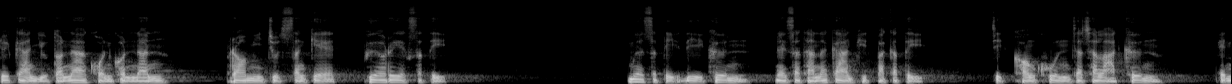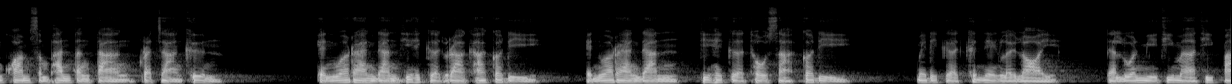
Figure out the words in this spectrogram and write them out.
ด้วยการอยู่ต่อหน้าคนคนนั้น เพราะมีจุดสังเกตเพื่อเรียกสติ เมื่อสติดีขึ้นในสถานการณ์ผิดปกติ จิตของคุณจะฉลาดขึ้น เห็นความสัมพันธ์ต่างๆ กระจ่างขึ้น เห็นว่าแรงดันที่ให้เกิดราคะก็ดี เห็นว่าแรงดันที่ให้เกิดโทสะก็ดี ไม่ได้เกิดขึ้นเองลอยๆ แต่ล้วนมีที่มาที่ไป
